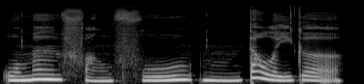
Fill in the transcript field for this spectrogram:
我们仿佛嗯，到了一个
